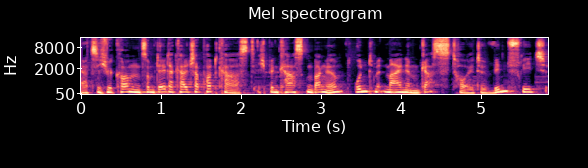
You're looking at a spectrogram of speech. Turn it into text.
Herzlich willkommen zum Data Culture Podcast. Ich bin Carsten Bange und mit meinem Gast heute, Winfried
